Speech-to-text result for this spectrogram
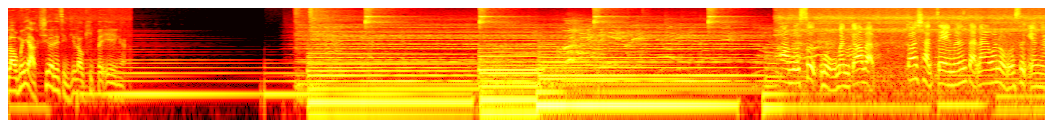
เราไม่อยากเชื่อในสิ่งที่เราคิดไปเองอะ ความรู้สึกหนูมันก็แบบก็ชัดเจนมาตั้งแต่แรกว่าหนูรู้สึกยังไง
